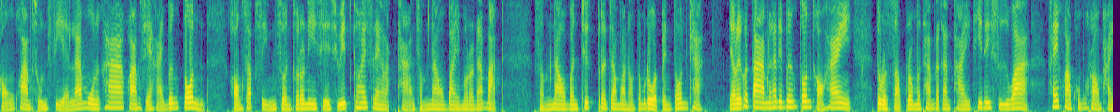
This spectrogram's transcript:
ของความสูญเสียและมูลค่าความเสียหายเบื้องต้น ของทรัพย์สินส่วนกรณีเสียชีวิตก็ให้แสดงหลักฐานสำเนาใบมรณบัตรสำเนาบันทึกประจำวันของตำรวจเป็นต้นค่ะ อย่างไรก็ตามนะคะในเบื้องต้นขอให้ตรวจสอบกรมธรรม์ประกันภัยที่ได้ซื้อว่าให้ความคุ้มครองภัย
